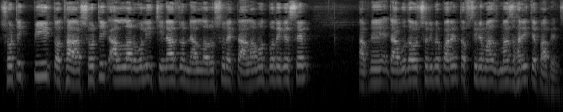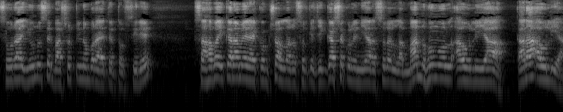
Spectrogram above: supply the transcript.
সঠিক পীর তথা সঠিক আল্লাহর ওলি চিনার জন্য আল্লাহ রসুল একটা আলামত বলে গেছেন। আপনি এটা আবু দাউদ শরীফে পারেন, তফসিরে মাঝ- মাঝহারিতে পাবেন। সৌরা ইউনুসের বাষট্টি নম্বর আয়তের তফসিরে সাহাবাই কারামের এক অংশ আল্লাহ রসুলকে জিজ্ঞাসা করলেন, ইয়া রসুল্লাহ মান হুমুল আউলিয়া? কারা আউলিয়া?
